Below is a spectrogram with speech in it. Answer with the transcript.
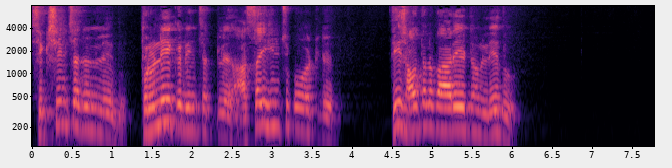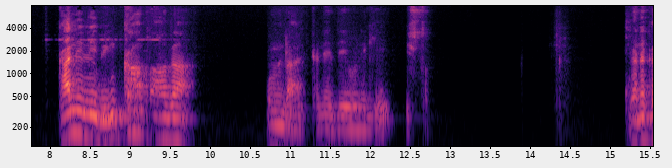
శిక్షించడం లేదు తృణీకరించట్లేదు అసహించుకోవట్లేదు తీసి అవతల పారేయటం లేదు. కానీ నీవు ఇంకా బాగా ఉండాలి అనే దేవునికి ఇష్టం. కనుక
